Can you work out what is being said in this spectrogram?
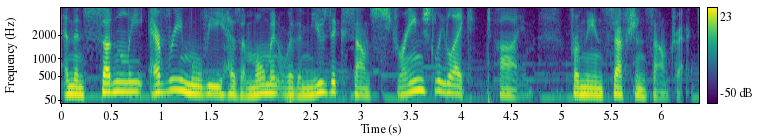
and then suddenly every movie has a moment where the music sounds strangely like time from the Inception soundtrack.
